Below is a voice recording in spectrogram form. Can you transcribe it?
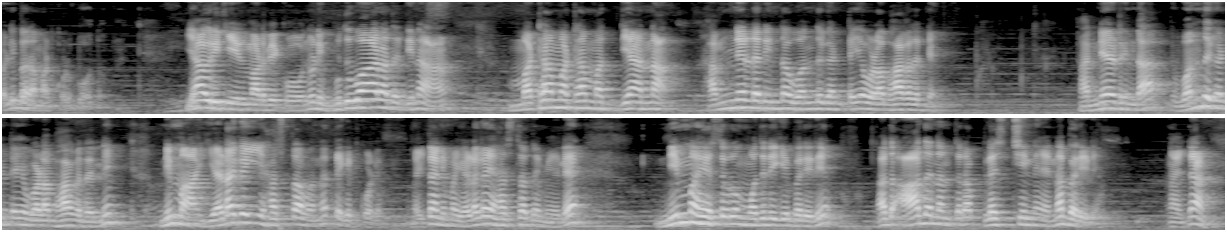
ಬಳಿ ಬರ ಮಾಡ್ಕೊಳ್ಬೋದು. ಯಾವ ರೀತಿ ಇದು ಮಾಡಬೇಕು? ನೋಡಿ, ಬುಧವಾರದ ದಿನ ಮಠ ಮಠ ಮಧ್ಯಾಹ್ನ ಹನ್ನೆರಡರಿಂದ ಒಂದು ಗಂಟೆಯ ಒಳಭಾಗದಲ್ಲಿ. ಹನ್ನೆರಡರಿಂದ ಒಂದು ಗಂಟೆಯ ಒಳಭಾಗದಲ್ಲಿ ನಿಮ್ಮ ಎಡಗೈ ಹಸ್ತವನ್ನು ತೆಗೆದುಕೊಳ್ಳಿ. ಆಯಿತಾ? ನಿಮ್ಮ ಎಡಗೈ ಹಸ್ತದ ಮೇಲೆ ನಿಮ್ಮ ಹೆಸರು ಮೊದಲಿಗೆ ಬರೀರಿ, ಅದು ಆದ ನಂತರ ಪ್ಲಸ್ ಚಿಹ್ನೆಯನ್ನು ಬರೀರಿ. ಆಯಿತಾ?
